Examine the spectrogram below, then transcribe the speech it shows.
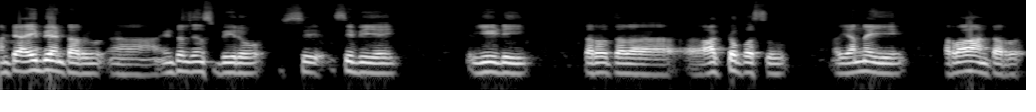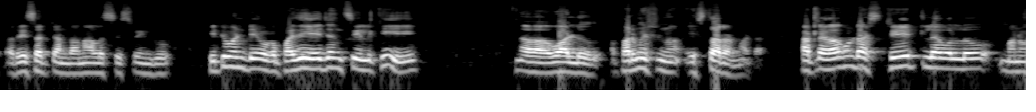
అంటే ఐబీ అంటారు intelligence bureau C CBI ED తర్వాత ఆక్టోపస్ ఎన్ఐ రా అంటారు రీసెర్చ్ అండ్ అనాలిసిస్ వింగ్. ఇటువంటి ఒక పది ఏజెన్సీలకి వాళ్ళు పర్మిషన్ ఇస్తారనమాట అట్లా కాకుండా స్టేట్ లెవెల్లో మనం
